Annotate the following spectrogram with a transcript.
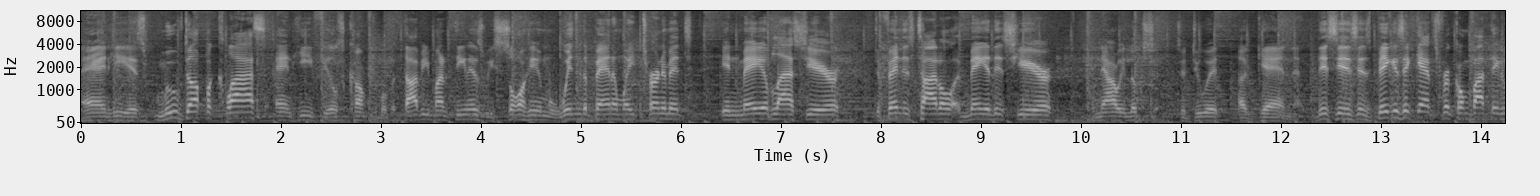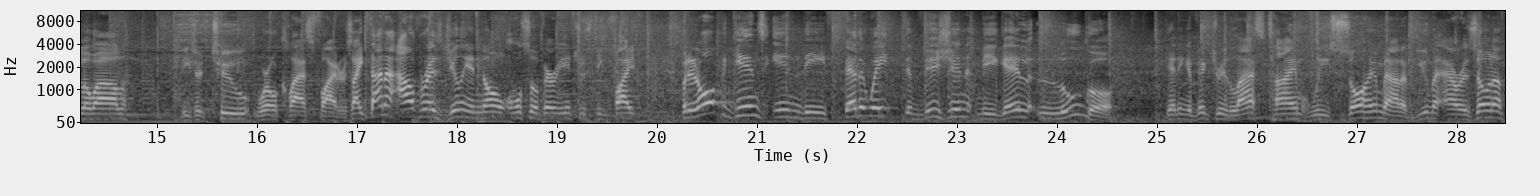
And he has moved up a class and he feels comfortable. But David Martinez, we saw him win the Bantamweight tournament in May of last year, defend his title in May of this year, and now he looks to do it again. This is as big as it gets for Combate Global. These are two world-class fighters. Aitana Alvarez, Gillian Noll, also a very interesting fight. But it all begins in the featherweight division. Miguel Lugo getting a victory the last time we saw him out of Yuma, Arizona.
